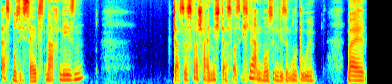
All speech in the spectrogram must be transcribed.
das muss ich selbst nachlesen. Das ist wahrscheinlich das, was ich lernen muss in diesem Modul. Weil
